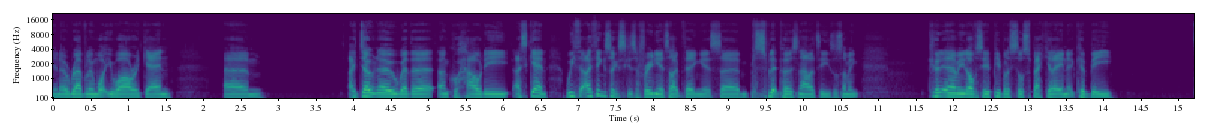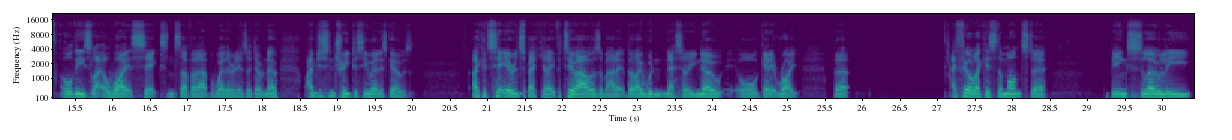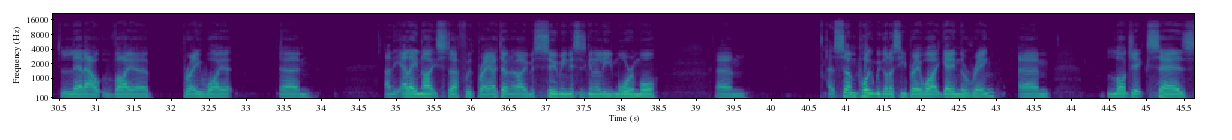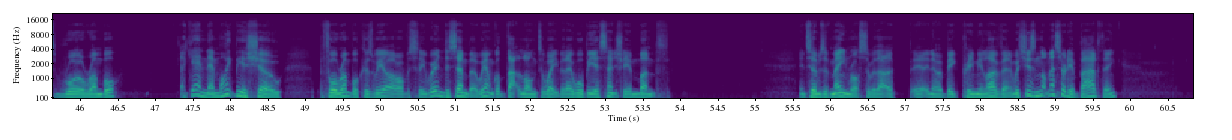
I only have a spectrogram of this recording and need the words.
you know, reveling what you are again. Um, I don't know whether Uncle Howdy again. We th- I think it's like a schizophrenia type thing. It's um, split personalities or something. Could I mean obviously people are still speculating it could be all these like a Wyatt six and stuff like that, but whether it is, I don't know. I'm just intrigued to see where this goes. I could sit here and speculate for two hours about it, but I wouldn't necessarily know or get it right. But I feel like it's the monster being slowly let out via Bray Wyatt. Um, and the LA Knight stuff with Bray, I don't know. I'm assuming this is going to lead more and more. Um, at some point, we got to see Bray Wyatt get in the ring. Um, Logic says Royal Rumble. Again, there might be a show before Rumble because we are obviously we're in December. We haven't got that long to wait, but there will be essentially a month in terms of main roster without a you know a big premium live event, which is not necessarily a bad thing.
